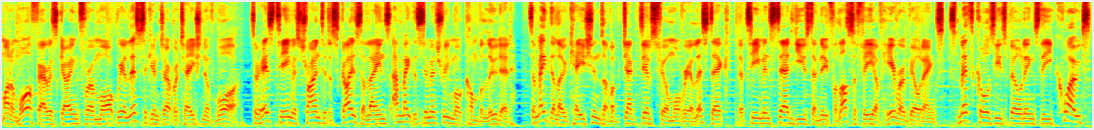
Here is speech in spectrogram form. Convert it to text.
Modern Warfare is going for a more realistic interpretation of war, so his team is trying to disguise the lanes and make the symmetry more convoluted. To make the locations of objectives feel more realistic, the team instead used a new philosophy of hero buildings. Smith calls these buildings the, quote,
